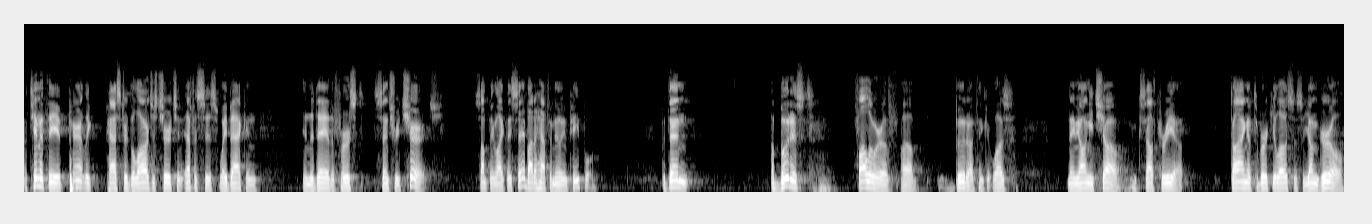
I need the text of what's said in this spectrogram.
now, Timothy apparently pastored the largest church in Ephesus way back in, in the day of the first century church. Something like they say about a half a million people. But then a Buddhist follower of uh, Buddha, I think it was, named Yonggi Cho in South Korea, dying of tuberculosis, a young girl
